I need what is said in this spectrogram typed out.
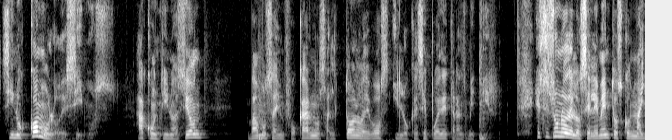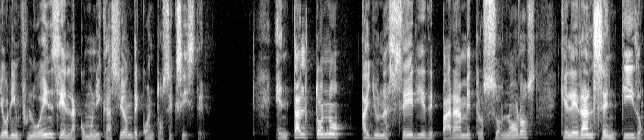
sino cómo lo decimos. A continuación, vamos a enfocarnos al tono de voz y lo que se puede transmitir. Este es uno de los elementos con mayor influencia en la comunicación de cuantos existen. En tal tono hay una serie de parámetros sonoros que le dan sentido,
